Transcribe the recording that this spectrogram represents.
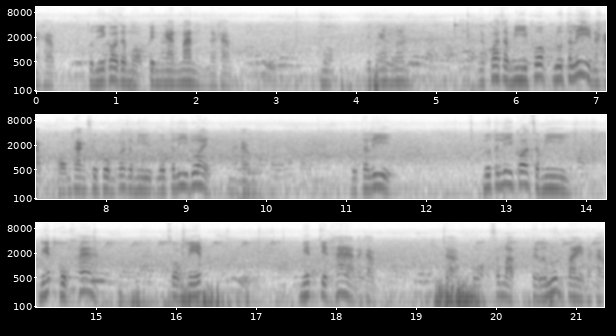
นะครับ ตัวนี้ก็จะเหมาะเป็นงานมั่นนะครับ เหมาะเป็นงานมั่น แล้วก็จะมีพวกโรตารี่นะครับ ของทางเซลคมก็จะมีโรตารี่ด้วยนะครับโรตารี่โรตารี่ก็จะมีเมตรหกห้าสองเมตร เมตรเจ็ดห้านะครับ จะเหมาะสำหรับแต่ละรุ่นไปนะครับ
